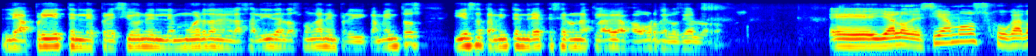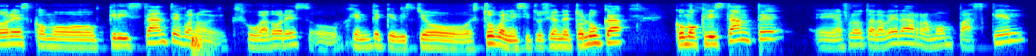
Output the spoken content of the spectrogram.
le aprieten, le presionen, le muerdan en la salida, los pongan en predicamentos y esa también tendría que ser una clave a favor de los Diablos Rojos. Eh, ya lo decíamos, jugadores como Cristante, bueno, jugadores o gente que vistió, estuvo en la institución de Toluca, como Cristante, eh, Alfredo Talavera, Ramón Pasquel,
